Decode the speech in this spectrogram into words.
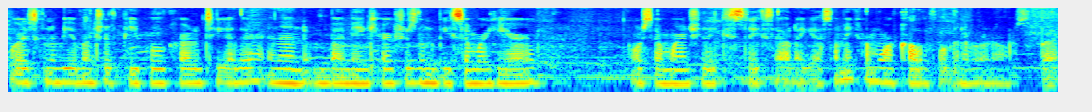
where it's gonna be a bunch of people crowded together, and then my main character is gonna be somewhere here or somewhere, and she like sticks out. I guess I'll make her more colorful than everyone else. But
